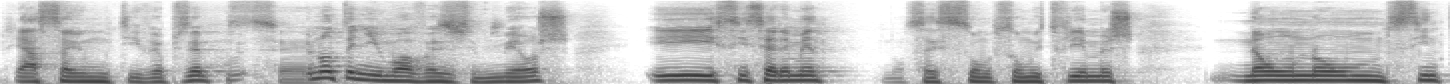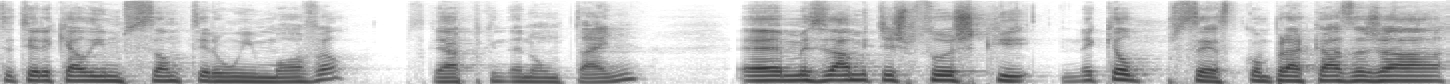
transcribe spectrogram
reação emotiva, por exemplo, Sim. eu não tenho imóveis meus e sinceramente não sei se sou uma pessoa muito fria, mas não, não me sinto a ter aquela emoção de ter um imóvel, se calhar porque ainda não tenho. Uh, mas há muitas pessoas que naquele processo de comprar casa já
